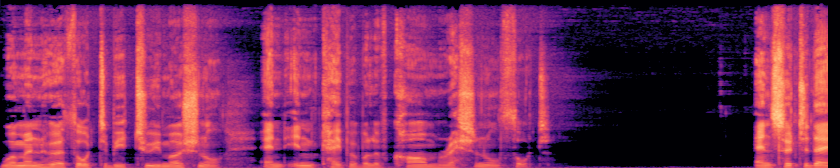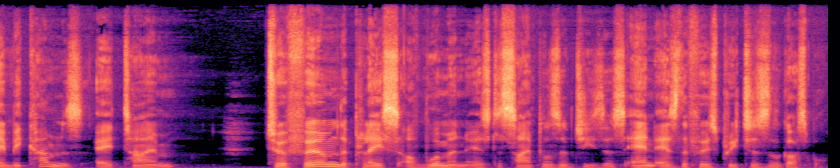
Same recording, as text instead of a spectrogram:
Women who are thought to be too emotional and incapable of calm, rational thought. And so today becomes a time to affirm the place of women as disciples of Jesus and as the first preachers of the gospel.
